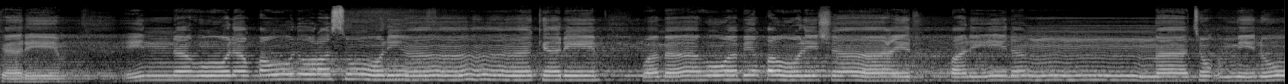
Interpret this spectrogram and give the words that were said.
كريم إنه لقول رسول كريم وما هو بقول شاعر قليلا ما تؤمنون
